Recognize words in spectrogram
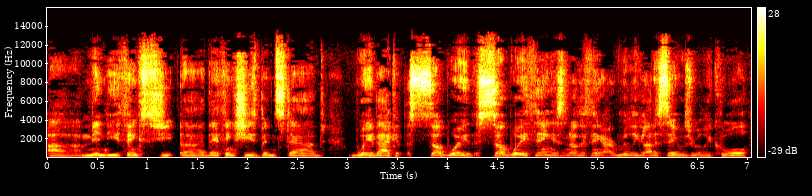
Uh, Mindy thinks she, uh, they think she's been stabbed way back at the subway. The subway thing is another thing I really got to say was really cool.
